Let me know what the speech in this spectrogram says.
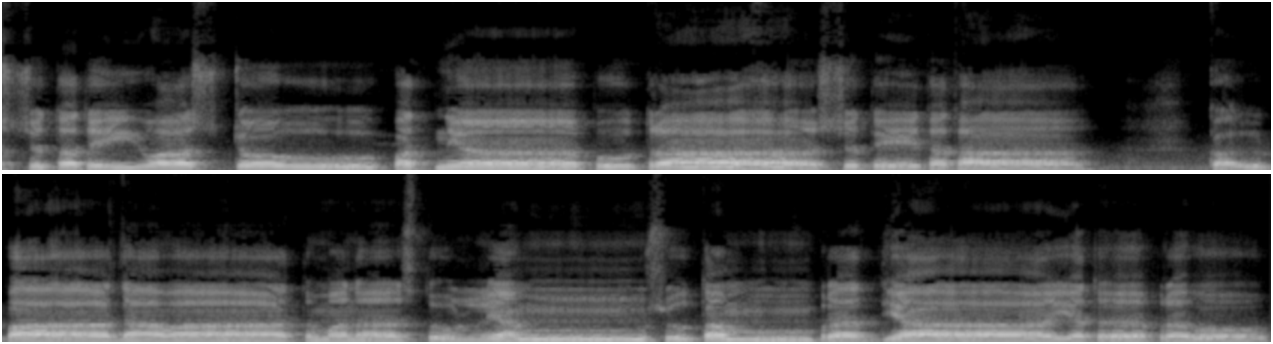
तन्वश्च तथैवाष्टौ पत्न्यपुत्राश्च ते तथा कल्पादावात्मनस्तुल्यं सुतं प्रध्यायत प्रभो।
